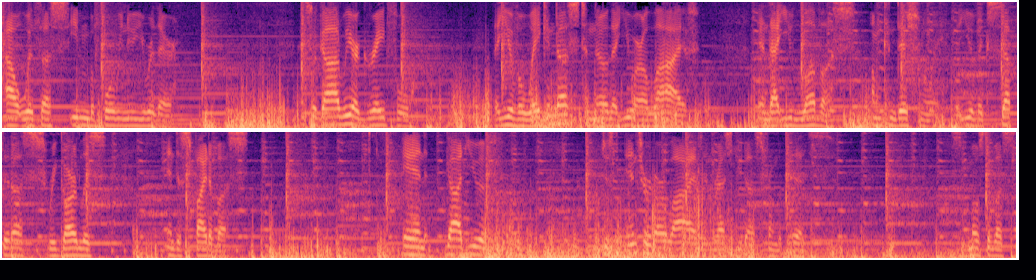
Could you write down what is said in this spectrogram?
out with us even before we knew you were there. And so, God, we are grateful that you have awakened us to know that you are alive and that you love us unconditionally, that you have accepted us regardless and despite of us. And God, you have just entered our lives and rescued us from the pits. So most of us,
